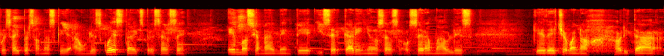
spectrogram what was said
pues hay personas que aún les cuesta expresarse emocionalmente y ser cariñosas o ser amables, que de hecho, bueno, ahorita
